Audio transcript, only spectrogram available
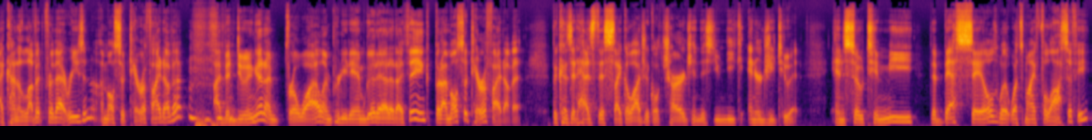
I kind of love it for that reason. I'm also terrified of it. I've been doing it I'm, for a while. I'm pretty damn good at it, I think, but I'm also terrified of it because it has this psychological charge and this unique energy to it. And so to me, the best sales, what, what's my philosophy?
